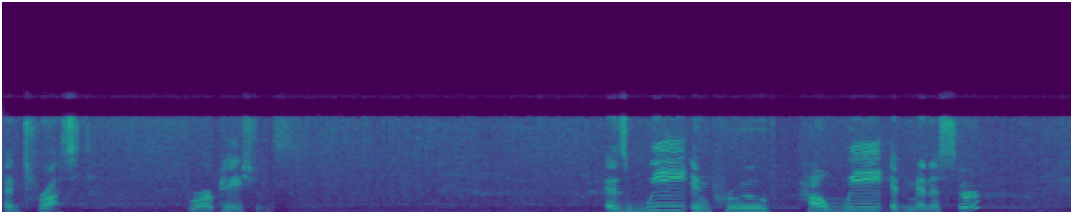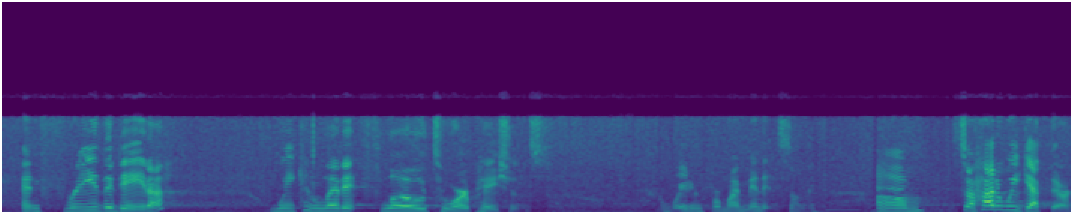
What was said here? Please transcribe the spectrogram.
and trust for our patients. As we improve how we administer and free the data, we can let it flow to our patients. I'm waiting for my minute sign. Um, so how do we get there?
